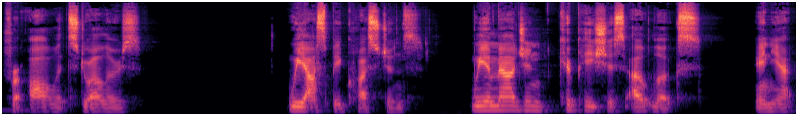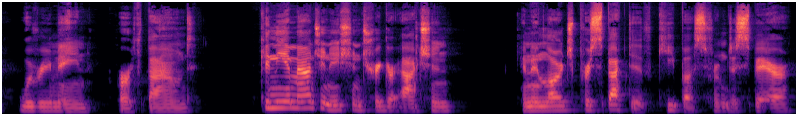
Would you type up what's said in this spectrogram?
for all its dwellers? We ask big questions. We imagine capacious outlooks, and yet we remain earthbound. Can the imagination trigger action? Can enlarged perspective keep us from despair?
